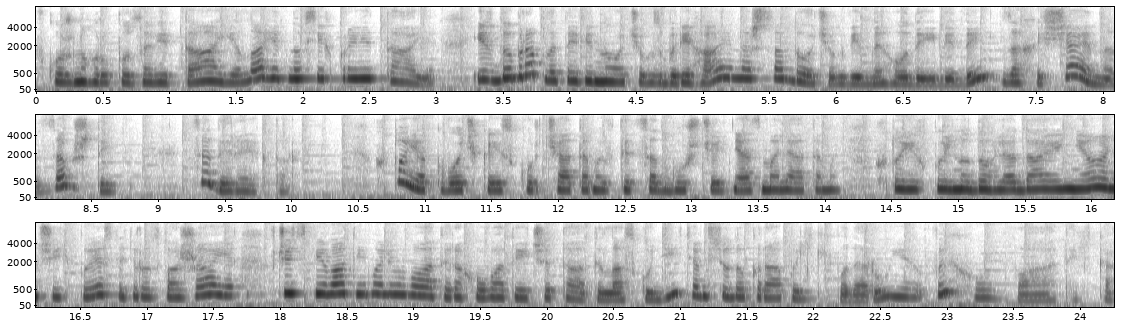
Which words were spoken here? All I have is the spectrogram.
В кожну групу завітає, лагідно всіх привітає. Із добра плете віночок, зберігає наш садочок від негоди і біди, захищає нас завжди. Це директор. Хто як квочка із курчатами в дитсадку щодня з малятами, хто їх пильно доглядає, нянчить, пестить, розважає, вчить співати і малювати, рахувати і читати, ласку дітям всю до крапельки подарує вихователька.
